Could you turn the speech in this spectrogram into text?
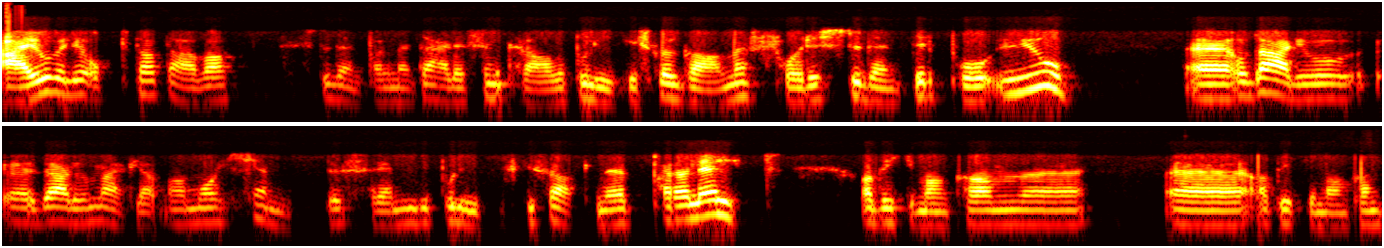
er jo veldig opptatt av at studentparlamentet er det sentrale politiske organet for studenter på UiO. Eh, og da er, det jo, eh, er det jo merkelig at man må kjempe frem de politiske sakene parallelt. At ikke man kan, eh, at ikke man kan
